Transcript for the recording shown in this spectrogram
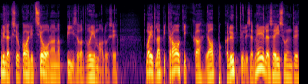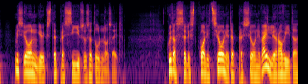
milleks ju koalitsioon annab piisavalt võimalusi vaid läbi traagika ja apokalüptilise meeleseisundi, mis ju ongi üks depressiivsuse tunnuseid kuidas sellist koalitsioonidepressiooni välja ravida,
